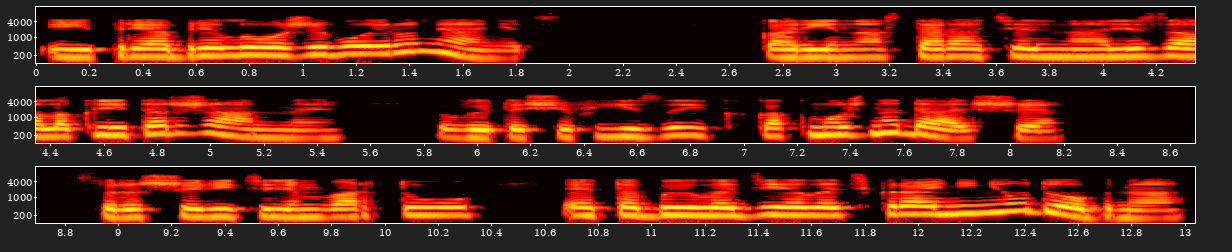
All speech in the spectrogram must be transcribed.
и приобрело живой румянец. Карина старательно лизала клитор Жанны, вытащив язык как можно дальше. С расширителем во рту это было делать крайне неудобно,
